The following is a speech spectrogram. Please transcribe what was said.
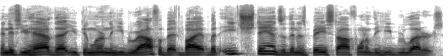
And if you have that, you can learn the Hebrew alphabet by it. But each stanza then is based off one of the Hebrew letters.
